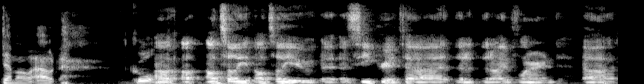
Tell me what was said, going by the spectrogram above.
demo out. Cool. I'll, I'll, I'll tell you. I'll tell you a, a secret uh, that that I've learned. Uh,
